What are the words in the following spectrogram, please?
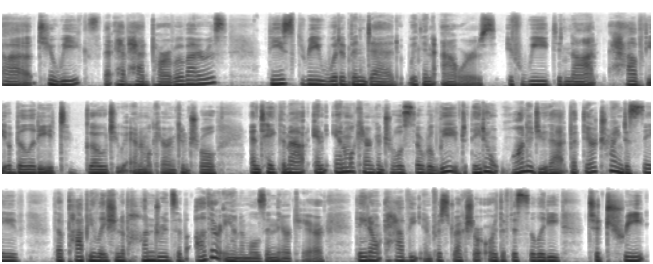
uh, two weeks that have had parvovirus these three would have been dead within hours if we did not have the ability to go to animal care and control and take them out. And animal care and control is so relieved. They don't want to do that, but they're trying to save the population of hundreds of other animals in their care. They don't have the infrastructure or the facility to treat,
